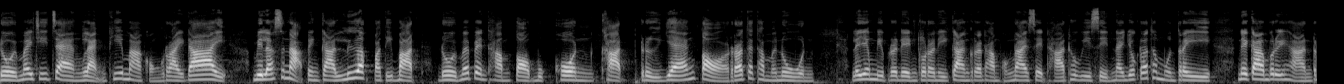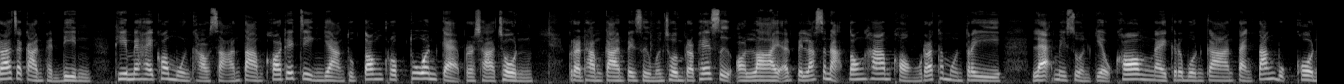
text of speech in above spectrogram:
โดยไม่ชี้แจงแหล่งที่มาของรายได้มีลักษณะเป็นการเลือกปฏิบัติ โดยไม่เป็นธรรมต่อบุคคล ขัดหรือแย้งต่อรัฐธรรมนูญ และยังมีประเด็นกรณีการกระทำของนายเศรษฐาทวีสินนายกรัฐมนตรี ในการบริหารราชการแผ่นดิน ที่ไม่ให้ข้อมูลข่าวสารตามข้อเท็จจริง อย่างถูกต้องครบถ้วนแก่ประชาชน กระทำการเป็นสื่อมวลชนประเภทสื่อออนไลน์ อันเป็นลักษณะต้องห้ามของรัฐมนตรี และมีส่วนเกี่ยวข้องในกระบวนการแต่งตั้งบุคคล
